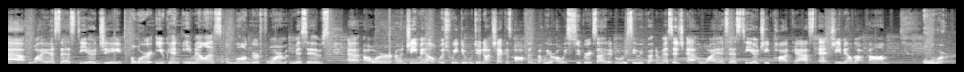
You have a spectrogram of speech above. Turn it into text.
at YSSTOG, or you can email us longer form missives at our uh, Gmail, which we do do not check as often, but we are always super excited when we see we've gotten a message at YSSTOG podcast at gmail.com. Or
